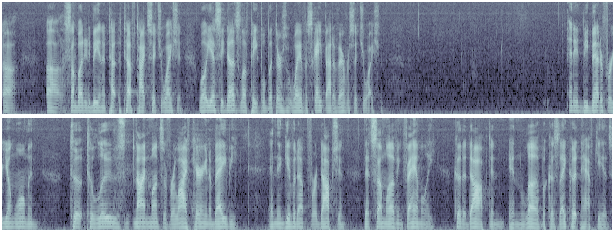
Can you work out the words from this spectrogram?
uh, uh, somebody to be in a, t- a tough, tight situation. Well, yes, he does love people, but there's a way of escape out of every situation. And it'd be better for a young woman to, to lose nine months of her life carrying a baby and then give it up for adoption that some loving family could adopt and, and love because they couldn't have kids.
